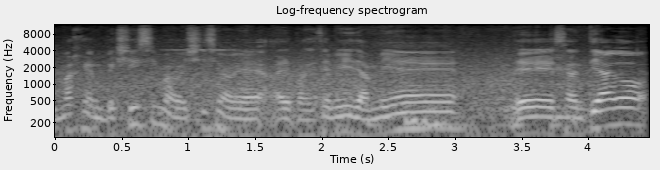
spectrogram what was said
imagen bellísima, bellísima, para que estén bien también, de Santiago.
